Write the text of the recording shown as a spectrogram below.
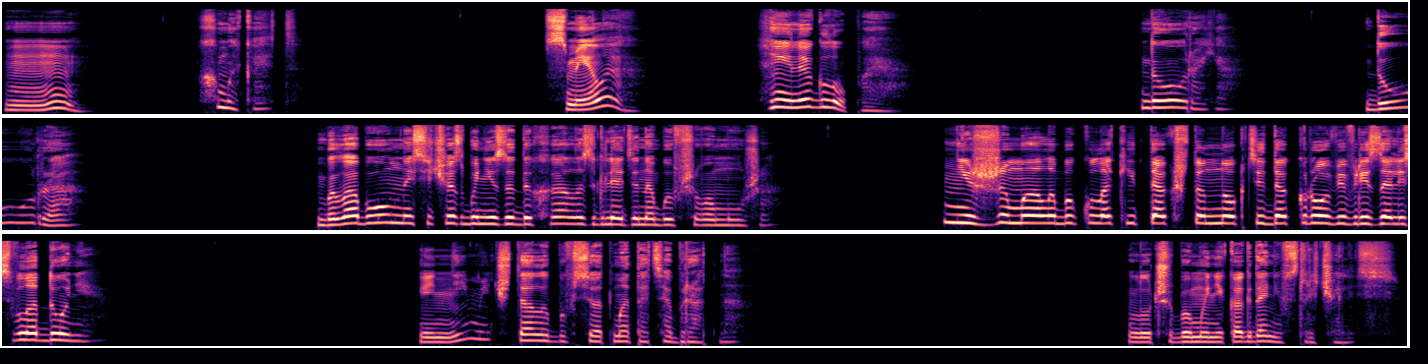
«М-м-м», хмыкает. «Смелая или глупая?» «Дура я. Дура». Была бы умной, сейчас бы не задыхалась, глядя на бывшего мужа. Не сжимала бы кулаки так, что ногти до крови врезались в ладони и не мечтала бы все отмотать обратно. Лучше бы мы никогда не встречались.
